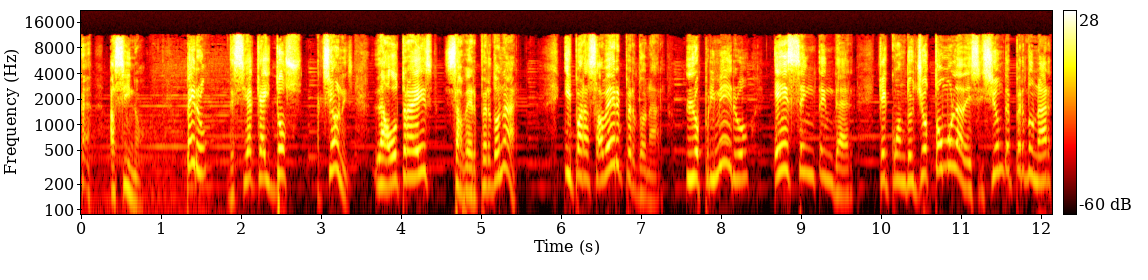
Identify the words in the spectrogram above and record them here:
así no. Pero decía que hay dos acciones. La otra es saber perdonar. Y para saber perdonar, lo primero es entender que cuando yo tomo la decisión de perdonar,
